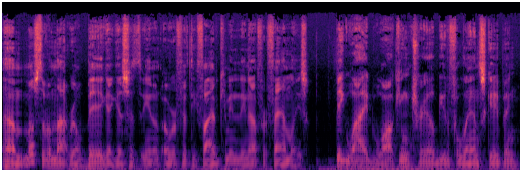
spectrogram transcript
Um, most of them not real big. I guess it's you know over 55 community, not for families. Big wide walking trail, beautiful landscaping.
